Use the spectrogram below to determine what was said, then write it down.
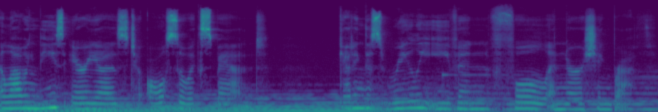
allowing these areas to also expand, getting this really even, full, and nourishing breath.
